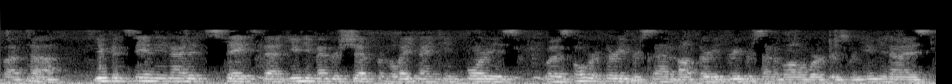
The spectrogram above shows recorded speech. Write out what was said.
but uh, you can see in the United States that union membership from the late 1940s was over 30%, about 33% of all workers were unionized.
